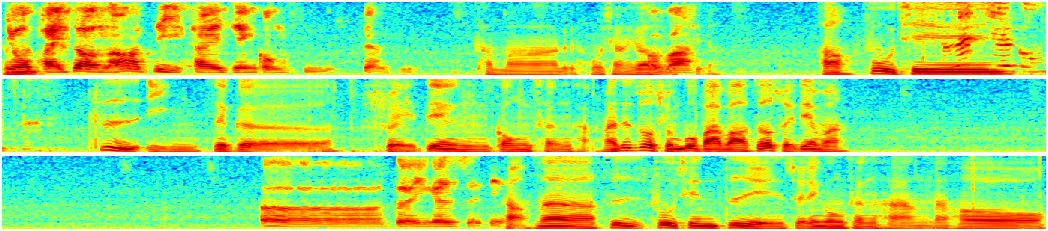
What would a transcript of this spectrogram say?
有牌照，然后他自己开一间公司这样子。他妈的，我想一下怎么写啊。好，父亲自营这个水电工程行，还是做全部发包？只有水电吗？呃，对，应该是水电。好，那是父亲自营水电工程行，然后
